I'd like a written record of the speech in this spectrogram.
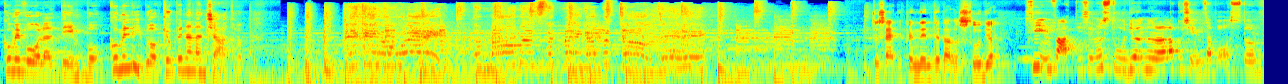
Come vola il tempo, come il libro che ho appena lanciato. Tu sei dipendente dallo studio? Sì, infatti, se non studio non ho la coscienza a posto.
